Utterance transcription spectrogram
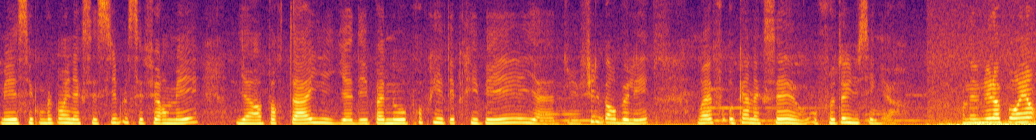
mais c'est complètement inaccessible, c'est fermé. Il y a un portail, il y a des panneaux propriété privée, il y a du fil barbelé. Bref, aucun accès au fauteuil du Seigneur. On est venu là pour rien.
